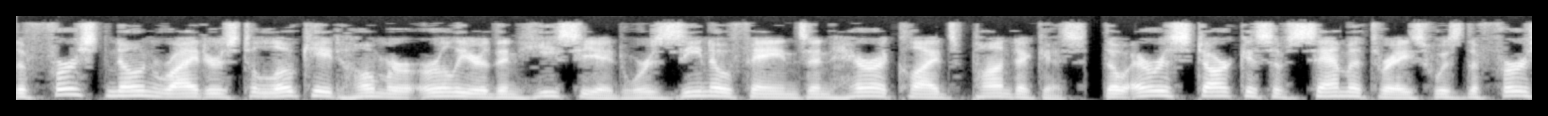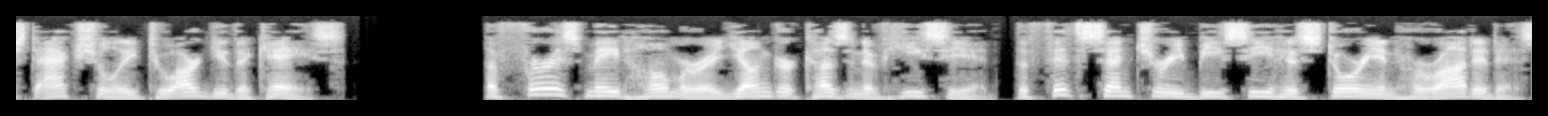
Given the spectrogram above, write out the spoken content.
The first known writers to locate Homer earlier than Hesiod were Xenophanes and Heraclides Ponticus, though Aristarchus of Samothrace was the first actually to argue the case. Ephorus made Homer a younger cousin of Hesiod. The 5th century BC historian Herodotus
